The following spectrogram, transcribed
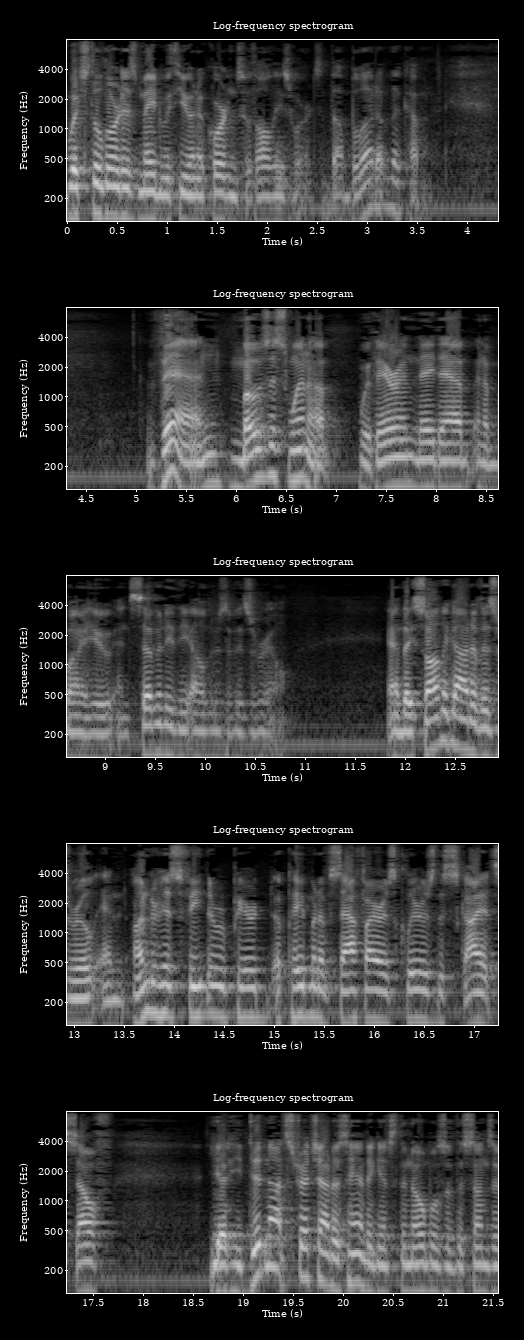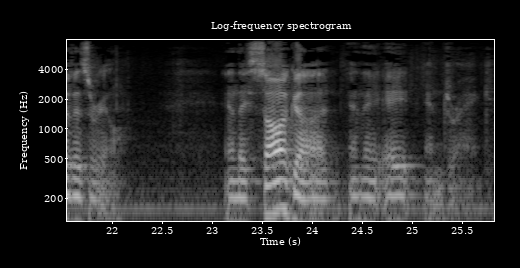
which the Lord has made with you in accordance with all these words. The blood of the covenant. Then Moses went up with Aaron, Nadab, and Abihu, and seventy of the elders of Israel. And they saw the God of Israel, and under his feet there appeared a pavement of sapphire as clear as the sky itself. Yet he did not stretch out his hand against the nobles of the sons of Israel. And they saw God, and they ate and drank.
